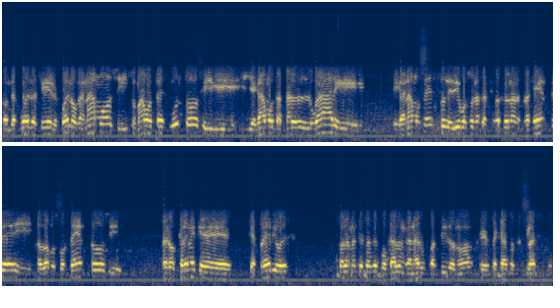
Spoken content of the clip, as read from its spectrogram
donde puedes decir, bueno, ganamos y sumamos tres puntos y, llegamos a tal lugar y, ganamos esto, le dimos una satisfacción a nuestra gente y nos vamos contentos, y pero créeme que, que previo es solamente estás enfocado en ganar un partido, ¿no? En este caso es el clásico.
